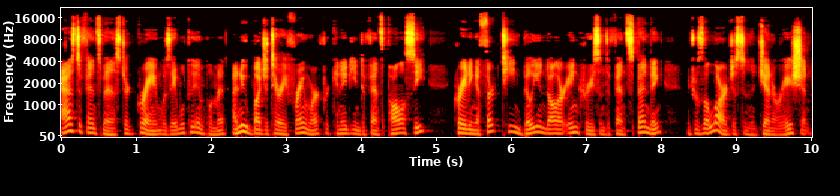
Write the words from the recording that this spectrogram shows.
As Defence Minister, Graham was able to implement a new budgetary framework for Canadian defence policy, creating a $13 billion increase in defence spending, which was the largest in a generation.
